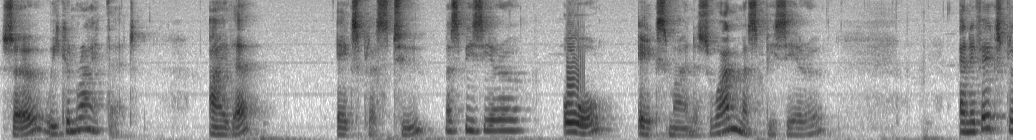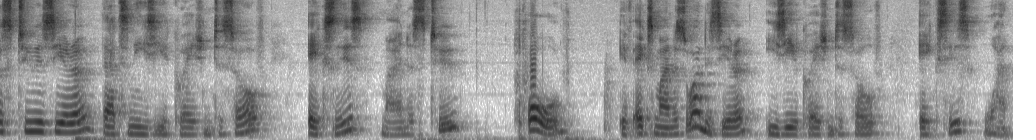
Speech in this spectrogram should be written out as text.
So we can write that. Either x plus 2 must be 0 or x minus 1 must be 0. And if x plus 2 is 0, that's an easy equation to solve. x is minus 2 or if x minus 1 is 0, easy equation to solve, x is 1.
